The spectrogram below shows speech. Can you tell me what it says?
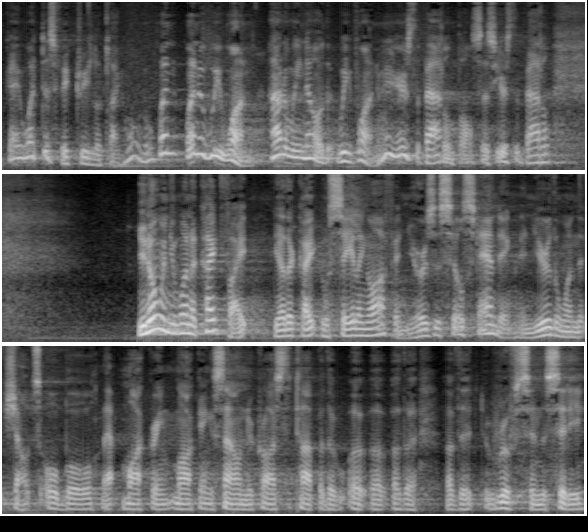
Okay, what does victory look like? When, when have we won? How do we know that we've won? Here's the battle. Paul says, here's the battle. You know, when you won a kite fight, the other kite goes sailing off and yours is still standing, and you're the one that shouts oboe, that mocking, mocking sound across the top of the, uh, uh, of, the, of the roofs in the city.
